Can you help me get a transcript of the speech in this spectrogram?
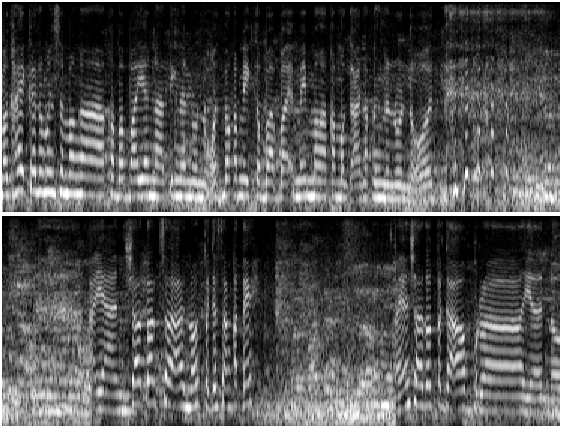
Mag-hi ka naman sa mga kababayan nating nanonood. Baka may kababay, may mga kamag-anak ng nanonood. Ayan, shoutout sa ano, taga Sangkate. Ayan, shoutout taga Abra. Ayan, no.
